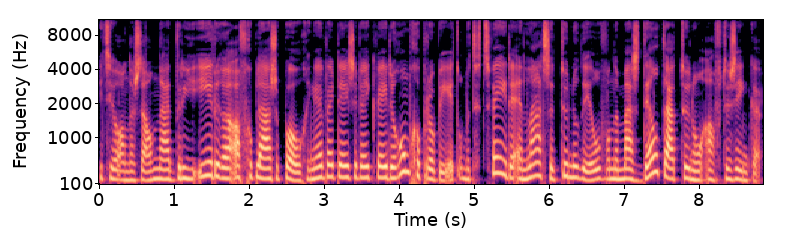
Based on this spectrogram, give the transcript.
Iets heel anders dan. Na drie eerdere afgeblazen pogingen werd deze week wederom geprobeerd om het tweede en laatste tunneldeel van de Maas-Delta-tunnel af te zinken.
